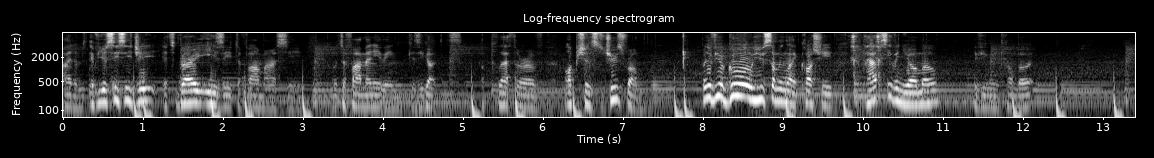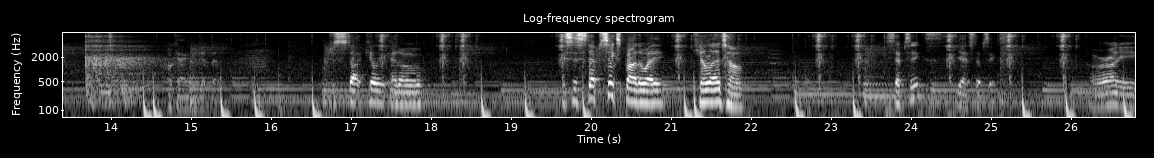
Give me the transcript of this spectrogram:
items. If you're CCG, it's very easy to farm RC or to farm anything because you got a plethora of options to choose from. But if you're Ghoul, use something like Koshi, perhaps even Yomo if you can combo it. Okay, I'm gonna get that. Just start killing Eto this is step 6 by the way. Kill Eto. Step 6? Yeah, step 6. Alrighty.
